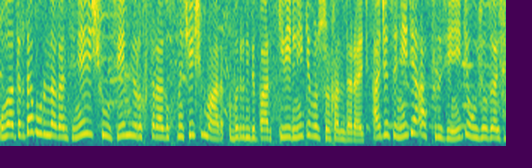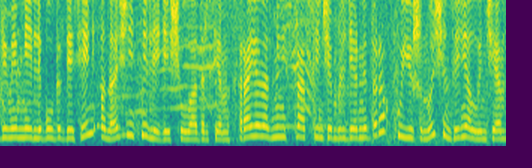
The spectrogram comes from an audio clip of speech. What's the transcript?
Уладырда бурнаган сене шулзем юрықсыра духны чешмар. Вырынды парк кивеліне де выршырхандарайд. Ажа сене де аслы сене де ужылза жүреме меллі болдыр десен, ана жинетмелле де уладырсем. Район администрациян білдеріне дырық куйышыну шинзене алынче.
